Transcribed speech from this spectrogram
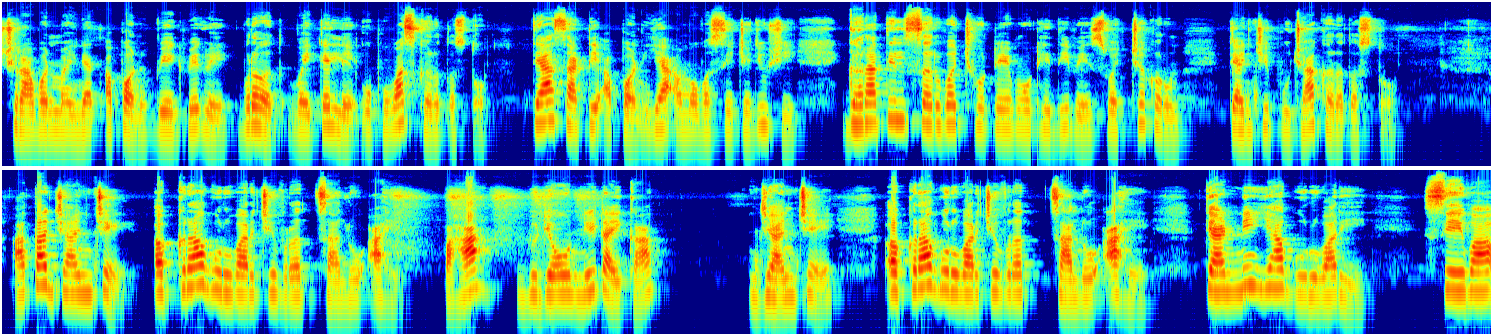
श्रावण महिन्यात आपण वेगवेगळे व्रत वैकल्ये उपवास करत असतो. त्यासाठी आपण या अमावस्येच्या दिवशी घरातील सर्व छोटे मोठे दिवे स्वच्छ करून त्यांची पूजा करत असतो. आता ज्यांचे अकरा गुरुवारचे व्रत चालू आहे पहा व्हिडिओ नीट ऐका. ज्यांचे अकरा गुरुवारचे व्रत चालू आहे त्यांनी ह्या गुरुवारी सेवा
